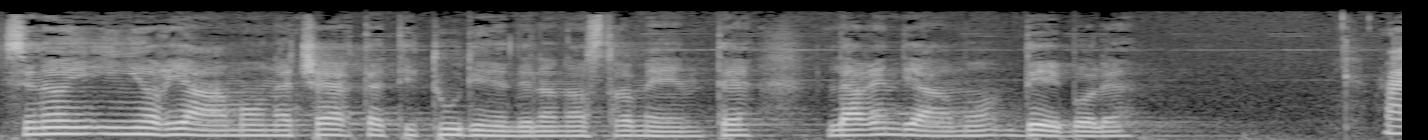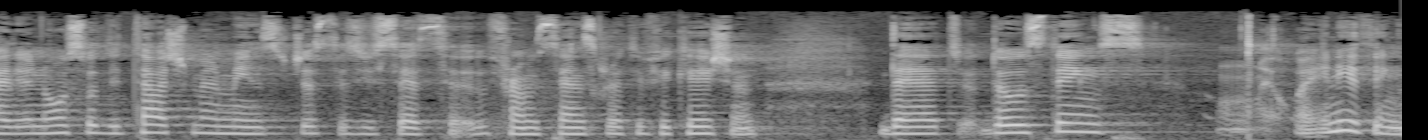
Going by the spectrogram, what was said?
Se noi ignoriamo una certa attitudine della nostra mente, la rendiamo debole. Right, and also detachment means, just as you said, from sense gratification, that those things, anything,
